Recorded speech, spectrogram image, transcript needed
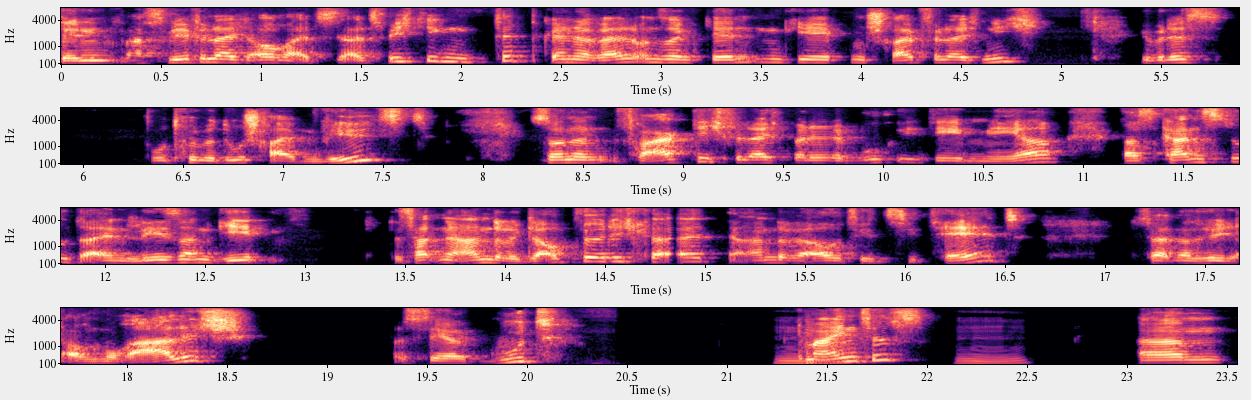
Denn was wir vielleicht auch als, als wichtigen Tipp generell unseren Klienten geben, schreib vielleicht nicht über das, worüber du schreiben willst, sondern frag dich vielleicht bei der Buchidee mehr, was kannst du deinen Lesern geben? Das hat eine andere Glaubwürdigkeit, eine andere Authentizität. Das hat natürlich auch moralisch was sehr gut mhm. gemeintes. Mhm. Ähm,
